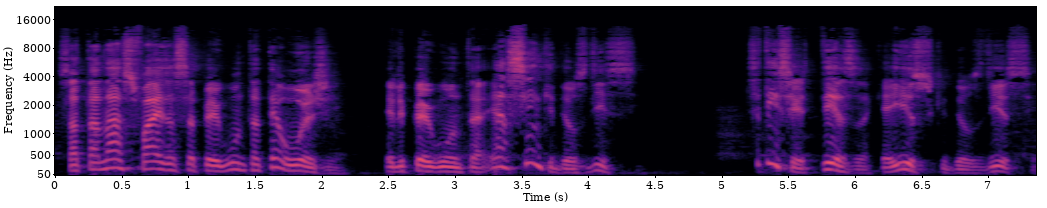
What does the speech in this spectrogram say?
Satanás faz essa pergunta até hoje. Ele pergunta: é assim que Deus disse? Você tem certeza que é isso que Deus disse?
